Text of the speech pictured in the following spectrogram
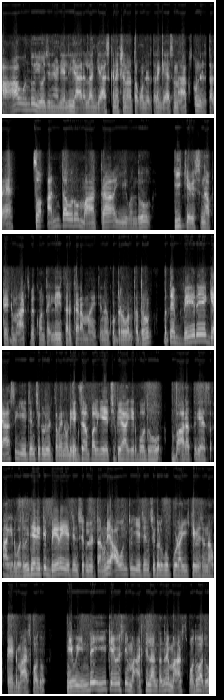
ಆ ಒಂದು ಯೋಜನೆ ಅಡಿಯಲ್ಲಿ ಯಾರೆಲ್ಲ ಗ್ಯಾಸ್ ಕನೆಕ್ಷನ್ ತಗೊಂಡಿರ್ತಾರೆ ಗ್ಯಾಸ್ ಅನ್ನ ಹಾಕ್ಸ್ಕೊಂಡಿರ್ತಾರೆ. ಸೊ, ಅಂಥವ್ರು ಮಾತ್ರ ಈ ಒಂದು ಈ ಕೆ ಅಪ್ಡೇಟ್ ಮಾಡಿಸ್ಬೇಕು ಅಂತ ಇಲ್ಲಿ ಸರ್ಕಾರ ಮಾಹಿತಿನ ಕೊಟ್ಟಿರುವಂತದ್ದು. ಮತ್ತೆ ಬೇರೆ ಗ್ಯಾಸ್ ಏಜೆನ್ಸಿಗಳು ಇರ್ತವೆ ನೋಡಿ. ಎಕ್ಸಾಂಪಲ್ಗೆ ಎಚ್ ಪಿ ಆಗಿರ್ಬೋದು, ಭಾರತ್ ಗ್ಯಾಸ್ ಆಗಿರ್ಬೋದು, ಇದೇ ರೀತಿ ಬೇರೆ ಏಜೆನ್ಸಿಗಳು ಇರ್ತಾವೆ ನೋಡಿ. ಆ ಒಂದು ಏಜೆನ್ಸಿಗಳಿಗೂ ಕೂಡ ಈ ಕೆ ಅಪ್ಡೇಟ್ ಮಾಡಿಸ್ಬೋದು. ನೀವು ಹಿಂದೆ ಈ ಕೆ ವೈ ಸಿ ಮಾಡಿಸಿಲ್ಲ ಅಂತಂದ್ರೆ ಮಾಡಿಸ್ಬೋದು. ಅದು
